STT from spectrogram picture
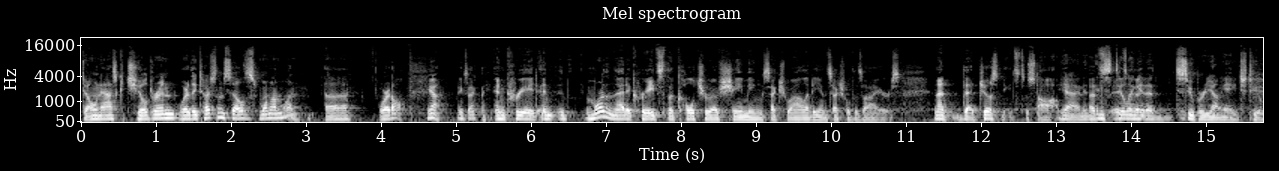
don't ask children where they touch themselves one on one or at all. Yeah, exactly. And create, and more than that, it creates the culture of shaming sexuality and sexual desires. That, that just needs to stop. Yeah, and That's- instilling it at a super young age, too.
